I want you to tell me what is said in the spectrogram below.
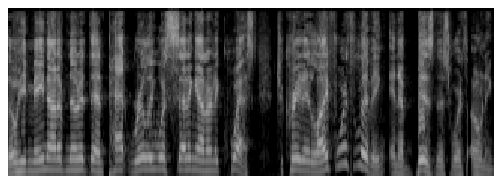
Though he may not have known it then, Pat really was setting out on a quest to create a life worth living and a business worth owning.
